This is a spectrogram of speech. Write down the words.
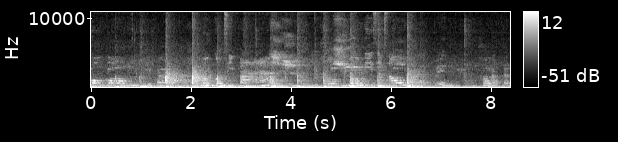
วงกลมสีฟ้าวงกลมสีฟ้า สีส้มวงรีสีส้มและเป็นข้าวหลามตัด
